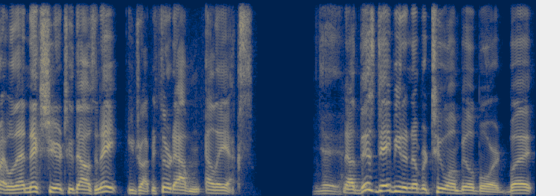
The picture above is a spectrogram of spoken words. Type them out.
Right. Well, that next year, 2008, you drop your third album, LAX. Yeah. Now, this debuted at number two on Billboard, but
